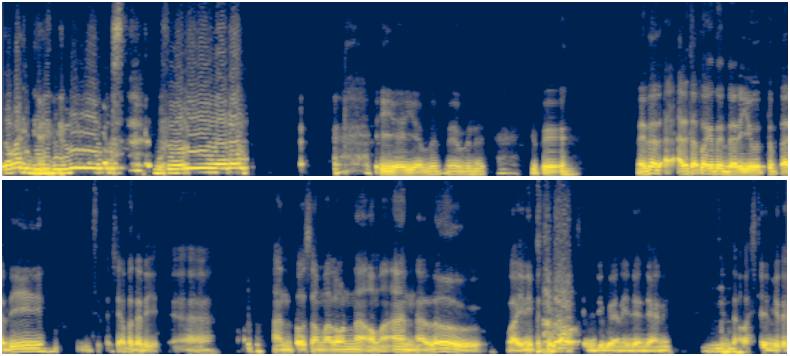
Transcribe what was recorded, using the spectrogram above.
Atau nggak dibeli dulu terus di forum ya kan. Iya iya benar benar gitu. Nah itu ada, ada satu lagi tuh dari YouTube tadi. Siapa tadi? Uh, Anto sama Lona Om Aan halo wah ini pecinta Austin juga nih jangan-jangan nih cinta hmm. Austin gitu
